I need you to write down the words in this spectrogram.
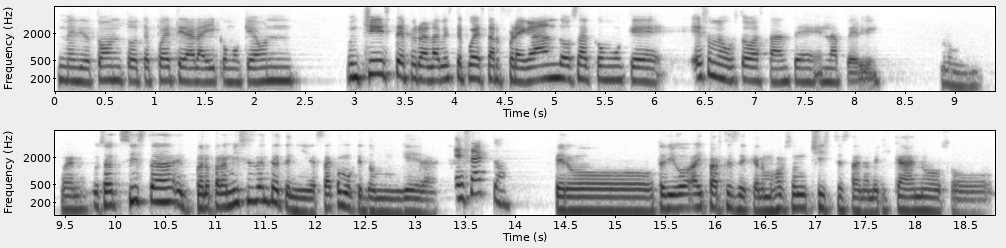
medio tonto, te puede tirar ahí como que un, un chiste, pero a la vez te puede estar fregando, o sea, como que eso me gustó bastante en la peli. Bueno, o sea, sí está, bueno, para mí sí está entretenida, está como que dominguera. Exacto. Pero te digo, hay partes de que a lo mejor son chistes tan americanos o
